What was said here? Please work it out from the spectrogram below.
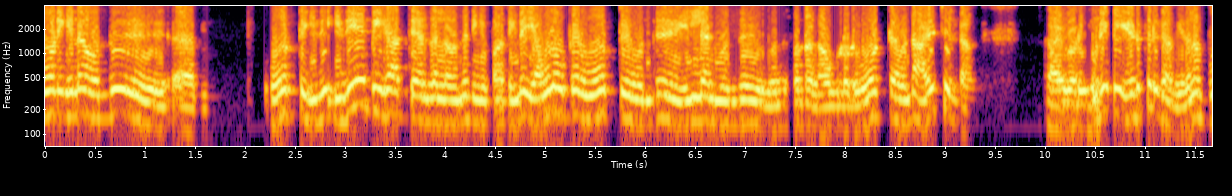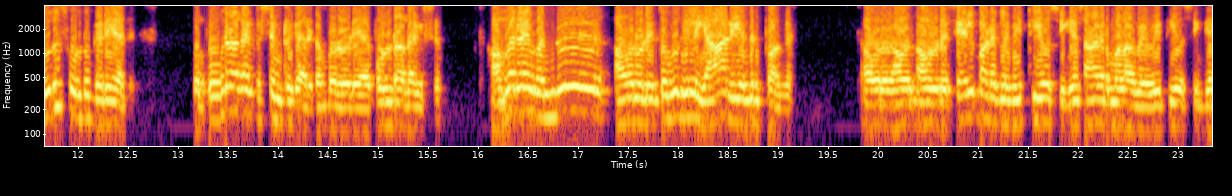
போனீங்கன்னா வந்து ஓட்டு இது இதே பீகார் தேர்தல்ல வந்து நீங்க பாத்தீங்கன்னா எவ்வளவு பேர் ஓட்டு வந்து இல்லைன்னு வந்து வந்து சொன்னாங்க. அவங்களோட ஓட்டை வந்து அழிச்சிருக்காங்க. அவங்களோட உரிமை எடுத்திருக்காங்க. இதெல்லாம் புதுசு ஒன்றும் கிடையாது. இப்போ பொன் ராதாகிருஷ்ணன் இருக்காரு நம்மளுடைய பொன் ராதாகிருஷ்ணன். அவரை வந்து அவருடைய தொகுதியில யார் எதிர்ப்பாங்க? அவர் அவருடைய செயல்பாடுகளை வைத்து யோசிங்க சாகர்மலாவை வைத்து யோசிங்க.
